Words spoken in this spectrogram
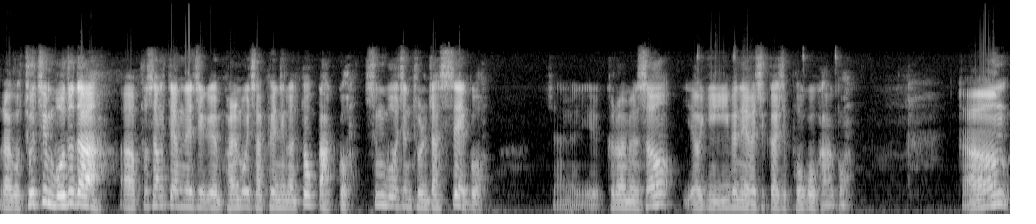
라고 두 팀 모두 다 어, 부상 때문에 지금 발목이 잡혀 있는 건 똑같고 승부진 둘 다 세고 자, 그러면서 여기 이변의 여지까지 보고 가고 다음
